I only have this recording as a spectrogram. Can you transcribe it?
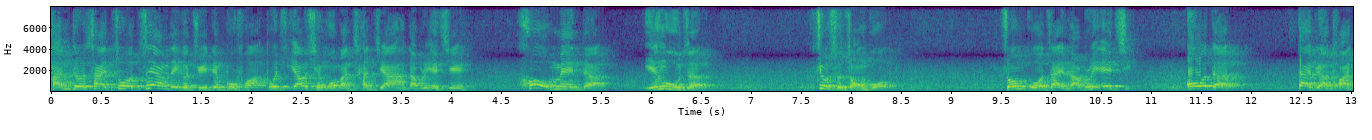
谭德赛做这样的一个决定，不发不邀请我们参加 WHO，后面的引武者就是中国。中国在 WHO 的代表团，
